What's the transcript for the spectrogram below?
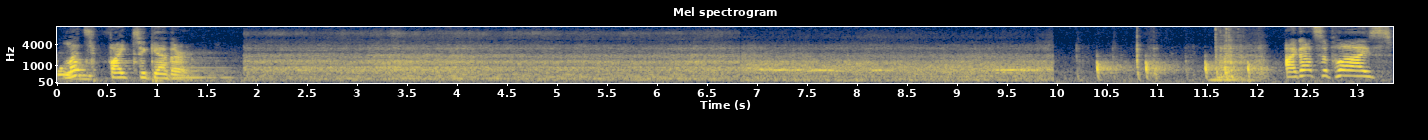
Let's fight together. got supplies.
